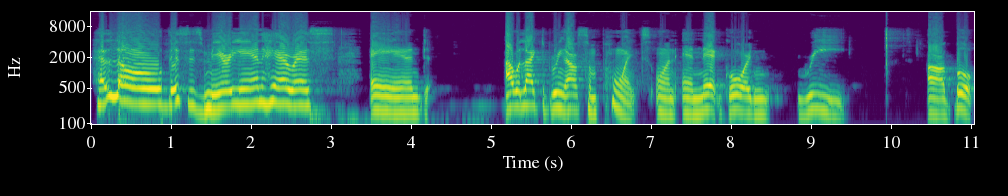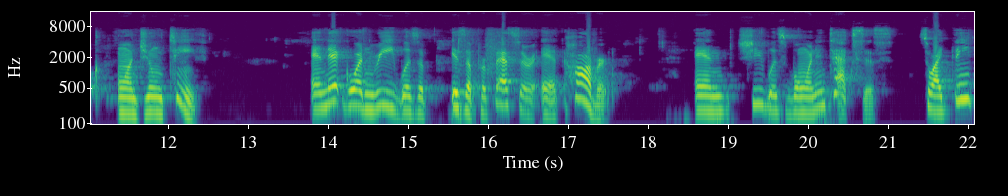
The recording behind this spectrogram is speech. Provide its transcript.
Hello, this is Marianne Harris, and I would like to bring out some points on Annette Gordon Reed uh, book on Juneteenth. Annette Gordon Reed was a is a professor at Harvard, and she was born in Texas. So I think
